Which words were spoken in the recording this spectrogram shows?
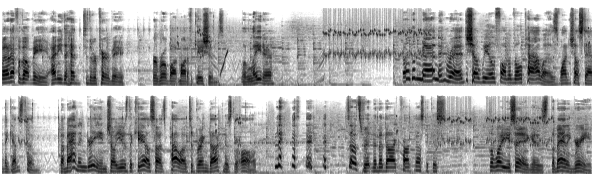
enough about me. I need to head to the repair bay for robot modifications. A little later. Oh, the man in red shall wield formidable powers. One shall stand against him. The man in green shall use the Chaos Heart's power to bring darkness to all. so it's written in the Dark Prognosticus. So what are you saying is, the man in green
